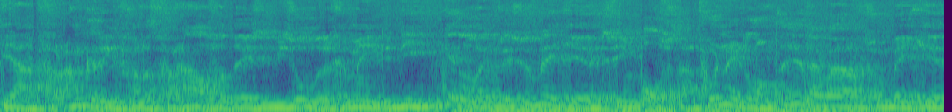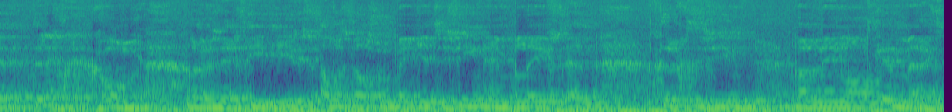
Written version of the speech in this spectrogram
ja, verankering van het verhaal van deze bijzondere gemeente... die kennelijk dus een beetje symbool staat voor Nederland. Hè? Daar waren we zo'n beetje terechtgekomen. Ja. Hadden we gezegd, hier is alles wel zo'n beetje te zien en beleefd... en terug te zien wat Nederland kenmerkt.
